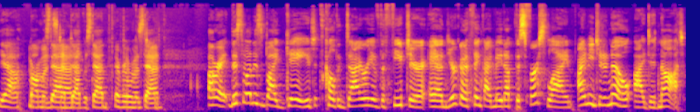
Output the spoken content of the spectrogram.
Yeah, mom was dad, dad. dad, was dad, everyone was Everyone's dad. All right, this one is by Gage. It's called A Diary of the Future, and you're going to think I made up this first line. I need you to know I did not.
